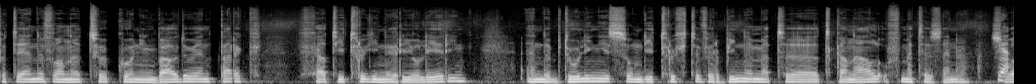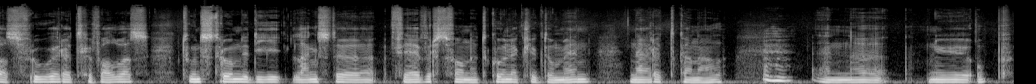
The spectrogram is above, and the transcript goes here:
op het einde van het Koning Boudewijnpark, gaat die terug in de riolering. En de bedoeling is om die terug te verbinden met uh, het kanaal of met de Zenne. Zoals ja. vroeger het geval was. Toen stroomde die langs de vijvers van het koninklijk domein naar het kanaal. Mm -hmm. En uh, nu op,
